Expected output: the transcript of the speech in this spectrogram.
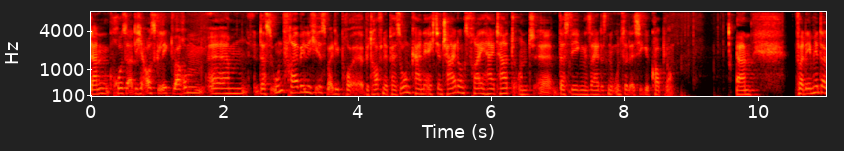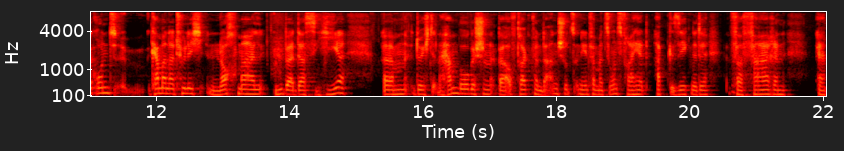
dann großartig ausgelegt, warum ähm, das unfreiwillig ist, weil die äh, betroffene Person keine echte Entscheidungsfreiheit hat und äh, deswegen sei das eine unzulässige Kopplung. Ähm, vor dem Hintergrund äh, kann man natürlich nochmal über das hier ähm, durch den hamburgischen Beauftragten von Datenschutz und Informationsfreiheit abgesegnete Verfahren äh,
